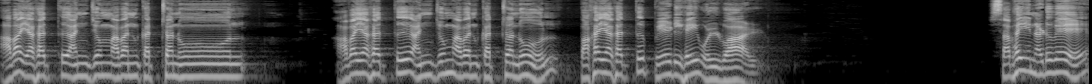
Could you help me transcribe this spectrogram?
அவையகத்து அஞ்சும் அவன் கற்ற நூல். அவையகத்து அஞ்சும் அவன் கற்ற நூல் பகையகத்து பேடிகை ஒழ்வாள் சபை நடுவே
